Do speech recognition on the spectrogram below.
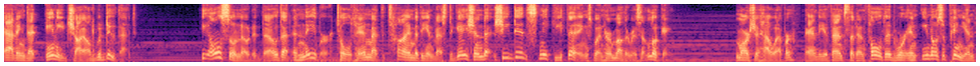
adding that any child would do that. He also noted, though, that a neighbor told him at the time of the investigation that she did sneaky things when her mother isn't looking. Marcia, however, and the events that unfolded were, in Eno's opinion,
